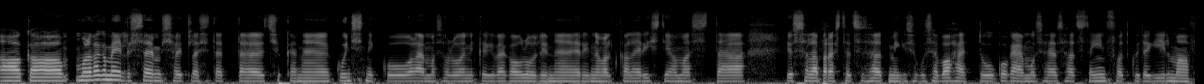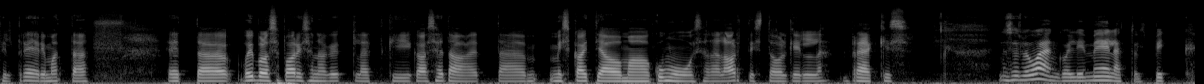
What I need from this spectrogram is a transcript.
aga mulle väga meeldis see, mis sa ütlesid, et niisugune äh, kunstniku olemasolu on ikkagi väga oluline erinevalt galeristi omast äh, just sellepärast, et sa saad mingisuguse vahetu kogemuse ja saad seda infot kuidagi ilma filtreerimata et äh, võib-olla sa paari sõnaga ütledki ka seda, et mis Katja oma Kumu sellel Artist Talkil rääkis? no see loeng oli meeletult pikk.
